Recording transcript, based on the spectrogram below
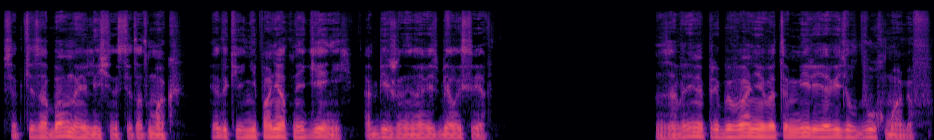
Все-таки забавная личность этот маг, эдакий непонятный гений, обиженный на весь белый свет. За время пребывания в этом мире я видел двух магов.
